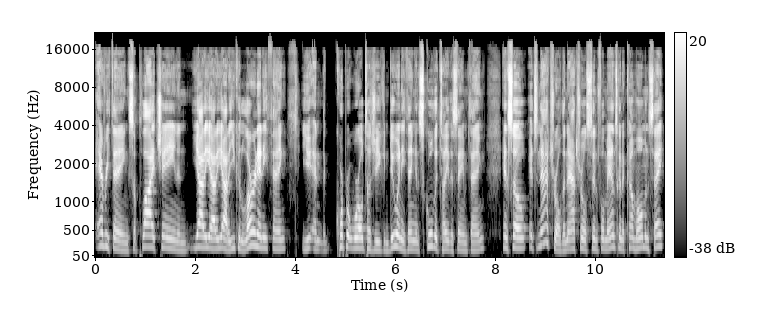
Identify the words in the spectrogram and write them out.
everything, supply chain and yada yada yada. You can learn anything. You and the corporate world tells you you can do anything. In school, they tell you the same thing. And so it's natural. The natural sinful man's going to come home and say,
